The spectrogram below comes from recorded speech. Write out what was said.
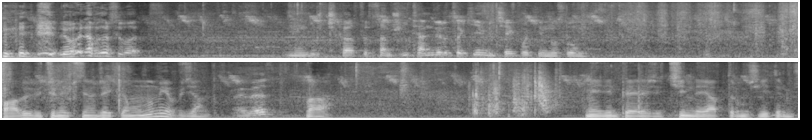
ne alakası var? Bunu dur çıkartırsam şu itemleri takayım bir çek bakayım nasıl olmuş. Abi bütün hepsinin reklamını mı yapacağım? Evet. Ha. Made in PRC. Çin'de yaptırmış getirmiş.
